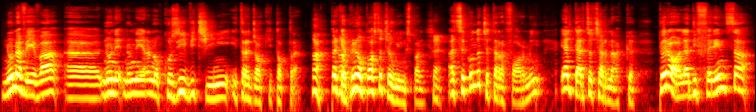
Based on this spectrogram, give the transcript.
non aveva, eh, non, e- non erano così vicini i tre giochi top 3. Ah, Perché no. al primo posto c'è Wingspan, Sì. al secondo c'è Terraforming e al terzo c'è Arnak. Però la differenza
